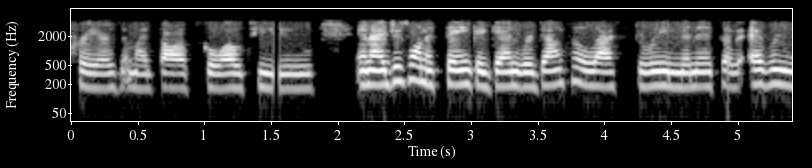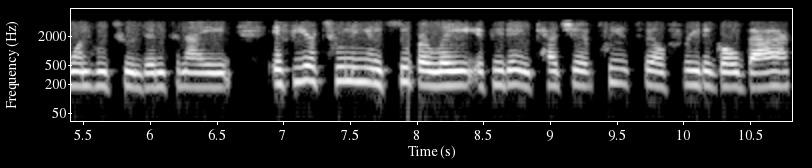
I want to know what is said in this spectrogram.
prayers and my thoughts go out to you. And I just want to thank again, we're down to the last three minutes of everyone who tuned in tonight. If you're tuning in super late, if you didn't catch it, please feel free to go back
